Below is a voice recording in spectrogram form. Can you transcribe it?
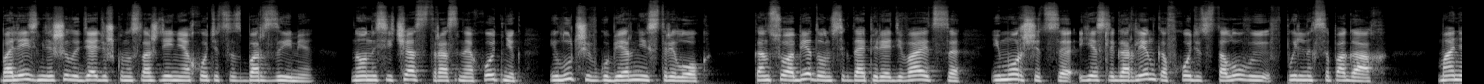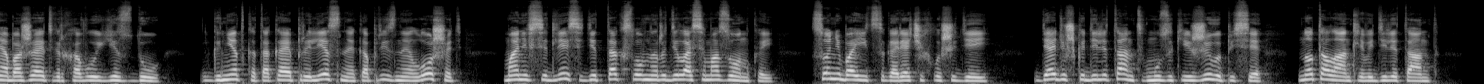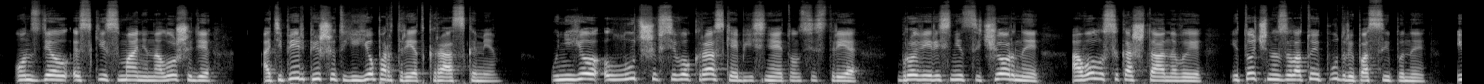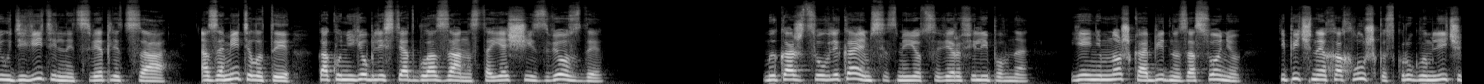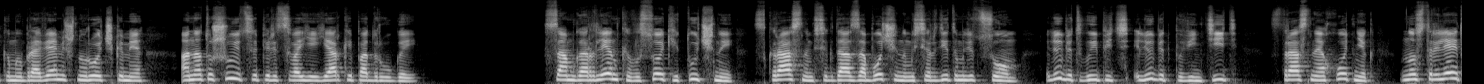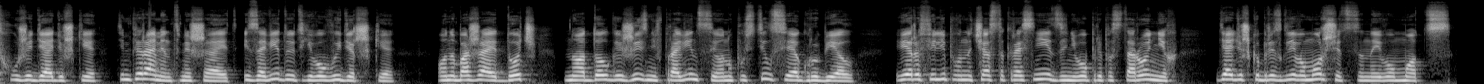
Болезнь лишила дядюшку наслаждения охотиться с борзыми, но он и сейчас страстный охотник и лучший в губернии стрелок. К концу обеда он всегда переодевается и морщится, если Горленко входит в столовую в пыльных сапогах. Маня обожает верховую езду. Гнетка такая прелестная, капризная лошадь. Маня в седле сидит так, словно родилась амазонкой. Соня боится горячих лошадей. Дядюшка дилетант в музыке и живописи, но талантливый дилетант – он сделал эскиз Мани на лошади, а теперь пишет ее портрет красками. «У нее лучше всего краски», — объясняет он сестре. «Брови и ресницы черные, а волосы каштановые, и точно золотой пудрой посыпаны, и удивительный цвет лица. А заметила ты, как у нее блестят глаза, настоящие звезды?» «Мы, кажется, увлекаемся», — смеется Вера Филипповна. Ей немножко обидно за Соню, — Типичная хохлушка с круглым личиком и бровями-шнурочками, она тушуется перед своей яркой подругой. Сам Горленко, высокий, тучный, с красным, всегда озабоченным и сердитым лицом, любит выпить, любит повинтить, страстный охотник, но стреляет хуже дядюшки, темперамент мешает и завидует его выдержке. Он обожает дочь, но от долгой жизни в провинции он упустился и огрубел. Вера Филипповна часто краснеет за него при посторонних, Дядюшка брезгливо морщится на его моц.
